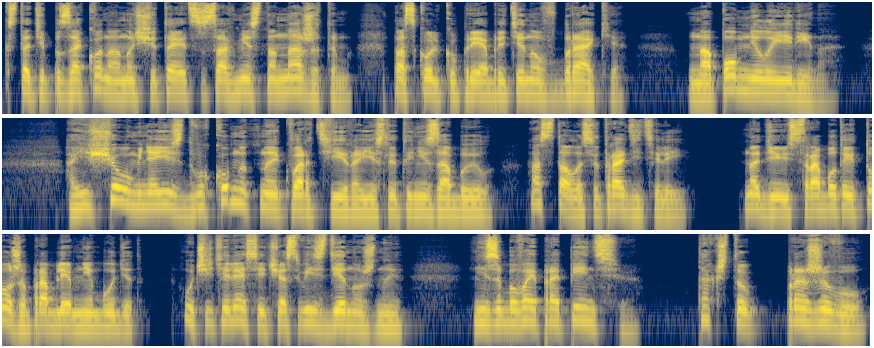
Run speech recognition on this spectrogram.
Кстати, по закону оно считается совместно нажитым, поскольку приобретено в браке», — напомнила Ирина. «А еще у меня есть двухкомнатная квартира, если ты не забыл. Осталась от родителей. Надеюсь, с работой тоже проблем не будет. Учителя сейчас везде нужны. Не забывай про пенсию. Так что проживу».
